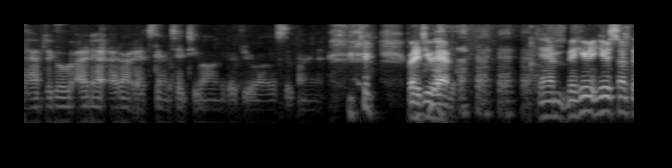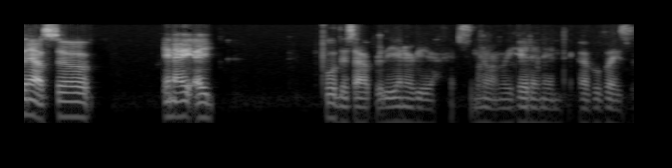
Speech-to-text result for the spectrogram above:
I have to go. I'd ha- I don't. It's gonna take too long to go through all this to find it. but I do have it. Um, but here, here's something else. So, and I, I pulled this out for the interview. It's normally hidden in a couple places.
